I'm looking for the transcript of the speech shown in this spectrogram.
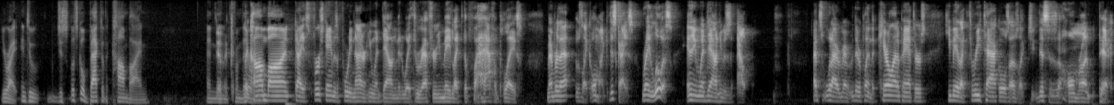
You're right. Into just let's go back to the combine, and Yeah, then the, from the there. on. combine guy, his first game as a 49er, he went down midway through after he made like the half a plays. Remember that? It was like, oh my, this guy's Ray Lewis, and then he went down. He was out. That's what I remember. They were playing the Carolina Panthers. He made like three tackles. I was like, this is a home run pick.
